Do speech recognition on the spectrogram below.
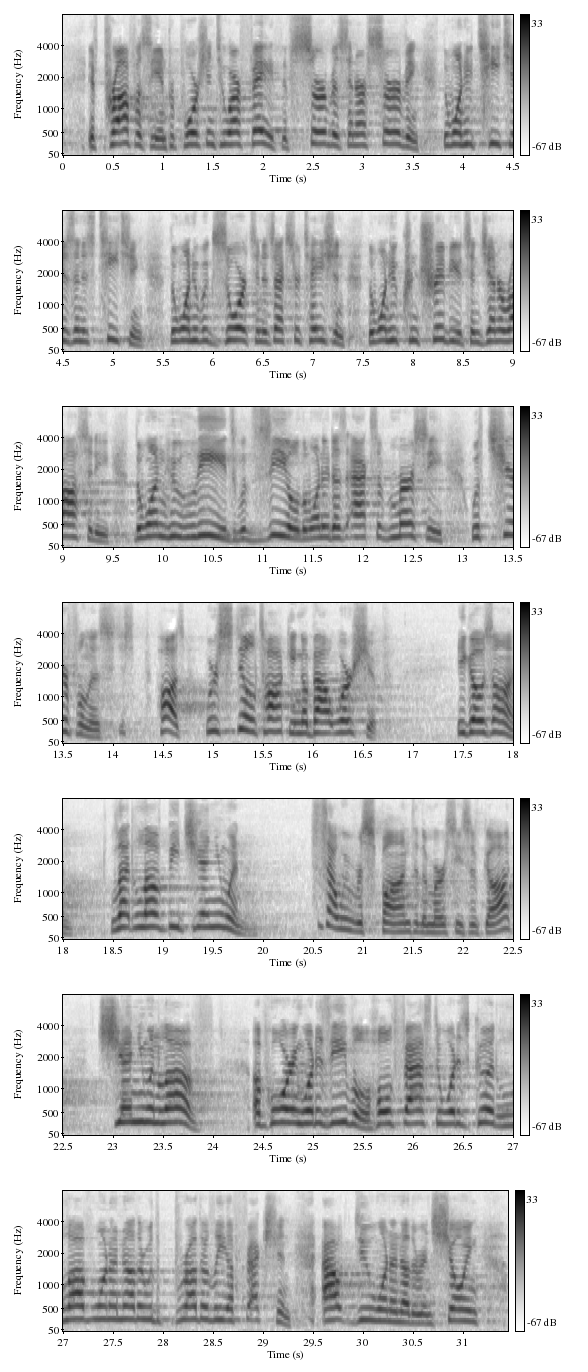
If prophecy in proportion to our faith, if service in our serving, the one who teaches in his teaching, the one who exhorts in his exhortation, the one who contributes in generosity, the one who leads with zeal, the one who does acts of mercy with cheerfulness. Just pause. We're still talking about worship. He goes on, let love be genuine. This is how we respond to the mercies of God genuine love abhorring what is evil, hold fast to what is good, love one another with brotherly affection, outdo one another in showing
